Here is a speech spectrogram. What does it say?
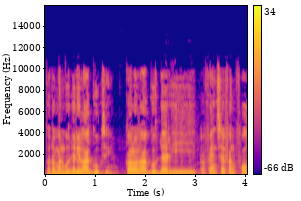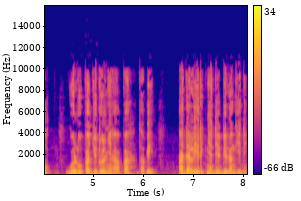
pedoman gua dari lagu sih. Kalau lagu dari Avenged Sevenfold, gue lupa judulnya apa, tapi ada liriknya dia bilang gini,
